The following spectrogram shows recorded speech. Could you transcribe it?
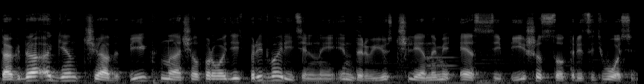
Тогда агент Чад Пик начал проводить предварительные интервью с членами SCP-638.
